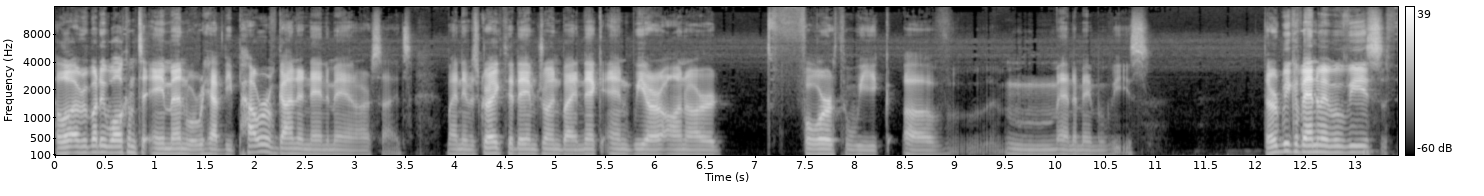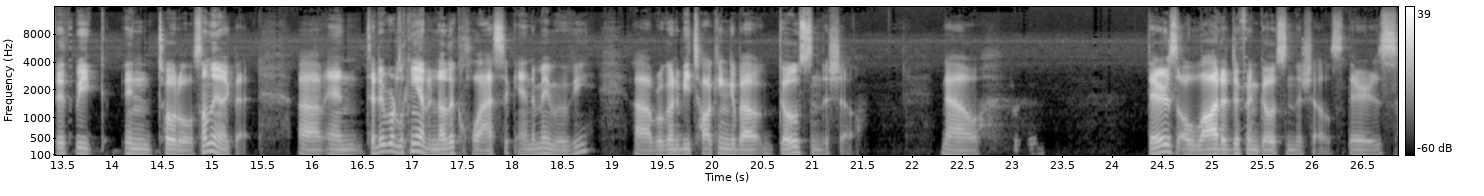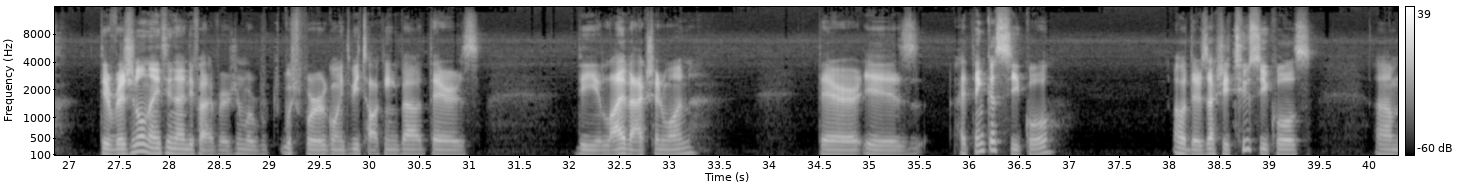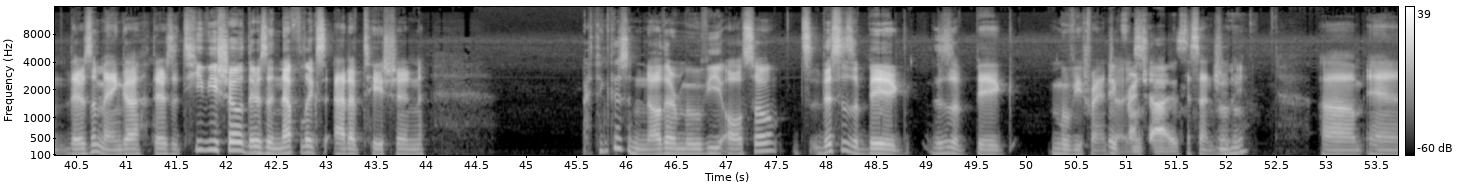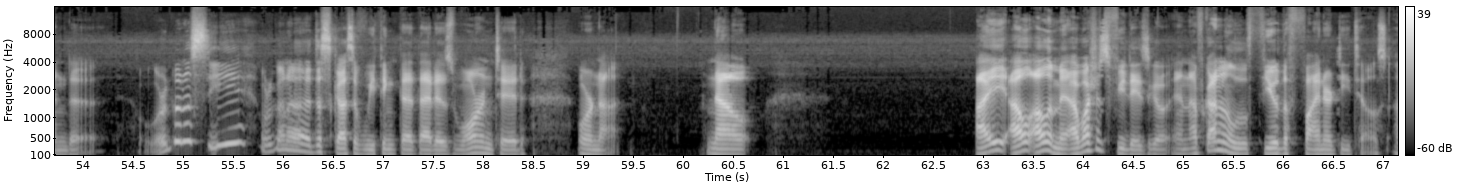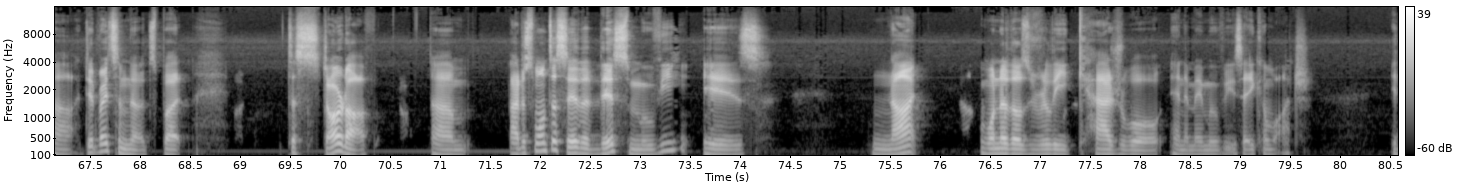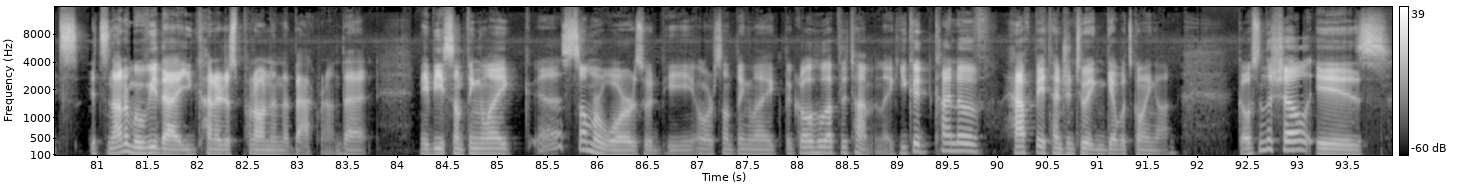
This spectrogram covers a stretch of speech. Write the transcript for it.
Hello, everybody. Welcome to Amen, where we have the power of God and anime on our sides. My name is Greg. Today I'm joined by Nick, and we are on our fourth week of mm, anime movies. Third week of anime movies, fifth week in total, something like that. Uh, and today we're looking at another classic anime movie. Uh, we're going to be talking about Ghost in the Shell. Now, there's a lot of different Ghosts in the Shells. There's the original 1995 version, which we're going to be talking about. There's the live action one. There is, I think, a sequel. Oh, there's actually two sequels. Um, there's a manga. There's a TV show. There's a Netflix adaptation. I think there's another movie also. It's, this is a big. This is a big movie franchise. Big franchise, essentially. Mm-hmm. Um, and uh, we're gonna see. We're gonna discuss if we think that that is warranted or not. Now, I I'll, I'll admit I watched this a few days ago and I've gotten a few of the finer details. Uh, I did write some notes, but to start off, um, I just want to say that this movie is not one of those really casual anime movies that you can watch. It's it's not a movie that you kind of just put on in the background that maybe something like uh, Summer Wars would be, or something like The Girl Who Leapt Through Time. Like you could kind of half pay attention to it and get what's going on. Ghost in the Shell is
